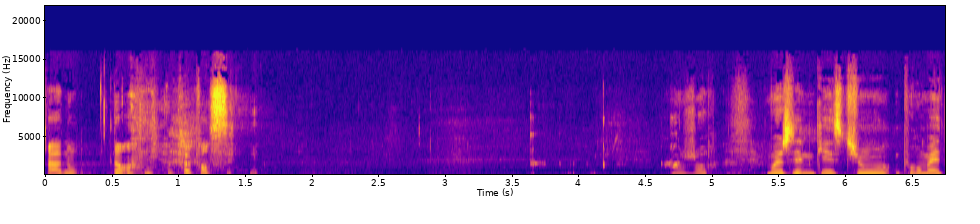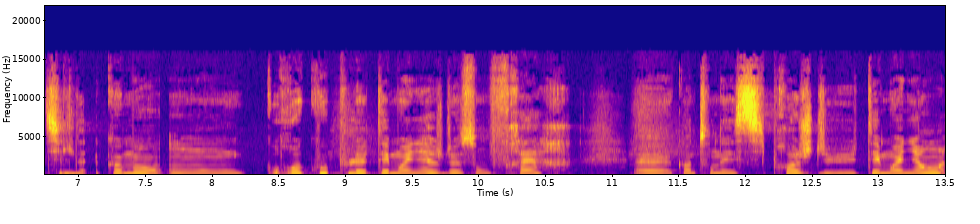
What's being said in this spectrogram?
Ah non, non, on n'y a pas pensé. Bonjour. Moi, j'ai une question pour Mathilde. Comment on recoupe le témoignage de son frère euh, quand on est si proche du témoignant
